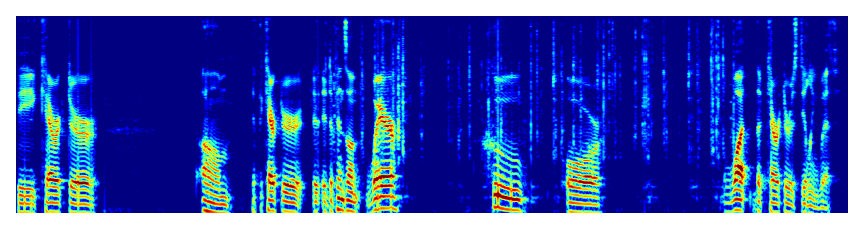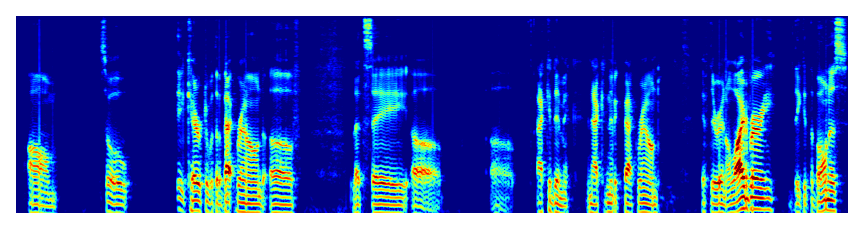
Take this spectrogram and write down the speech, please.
the character, um, if the character, it, it depends on where, who, or what the character is dealing with. Um, so, a character with a background of, let's say, uh, uh, academic, an academic background. If they're in a library, they get the bonus.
